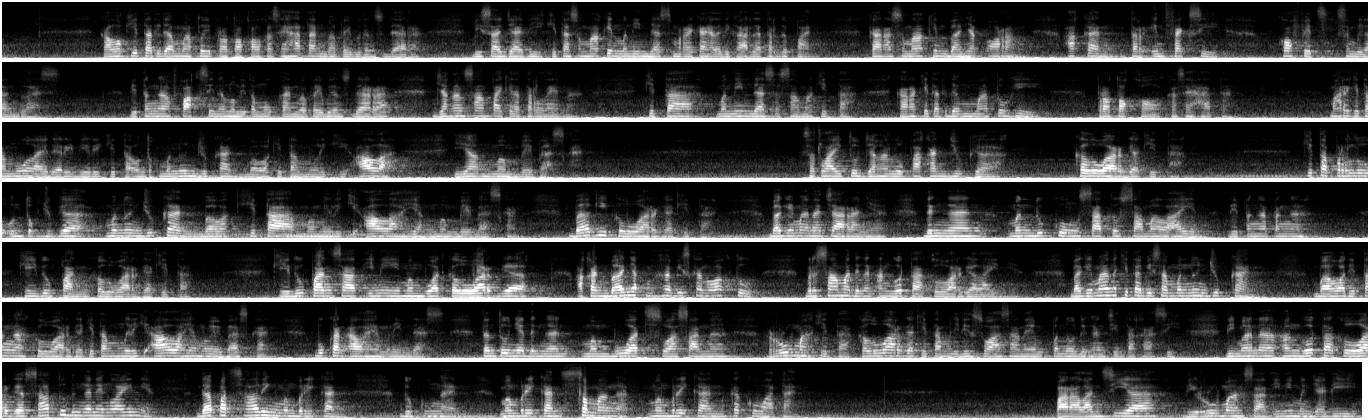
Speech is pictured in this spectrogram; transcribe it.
Kalau kita tidak mematuhi protokol kesehatan, Bapak, Ibu, dan Saudara, bisa jadi kita semakin menindas mereka yang ada di garda terdepan. Karena semakin banyak orang akan terinfeksi COVID-19 di tengah vaksin yang belum ditemukan Bapak Ibu dan Saudara, jangan sampai kita terlena. Kita menindas sesama kita karena kita tidak mematuhi protokol kesehatan. Mari kita mulai dari diri kita untuk menunjukkan bahwa kita memiliki Allah yang membebaskan. Setelah itu jangan lupakan juga keluarga kita kita perlu untuk juga menunjukkan bahwa kita memiliki Allah yang membebaskan bagi keluarga kita. Bagaimana caranya? Dengan mendukung satu sama lain di tengah-tengah kehidupan keluarga kita. Kehidupan saat ini membuat keluarga akan banyak menghabiskan waktu bersama dengan anggota keluarga lainnya. Bagaimana kita bisa menunjukkan bahwa di tengah keluarga kita memiliki Allah yang membebaskan, bukan Allah yang menindas. Tentunya dengan membuat suasana rumah kita, keluarga kita menjadi suasana yang penuh dengan cinta kasih, di mana anggota keluarga satu dengan yang lainnya dapat saling memberikan dukungan, memberikan semangat, memberikan kekuatan. Para lansia di rumah saat ini menjadi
